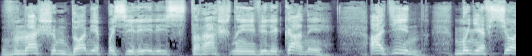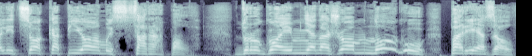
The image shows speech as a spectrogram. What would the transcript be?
В нашем доме поселились страшные великаны. Один мне все лицо копьем исцарапал, другой мне ножом ногу порезал,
